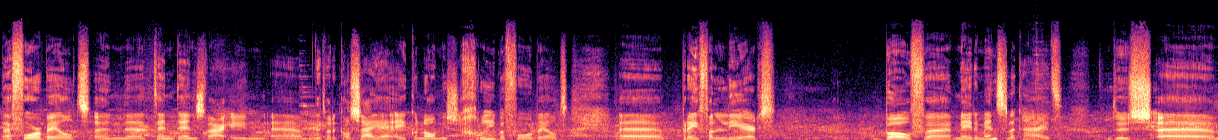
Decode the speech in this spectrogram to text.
bijvoorbeeld een uh, tendens waarin, net wat ik al zei, hè, economische groei bijvoorbeeld, prevaleert boven medemenselijkheid. Dus ehm,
